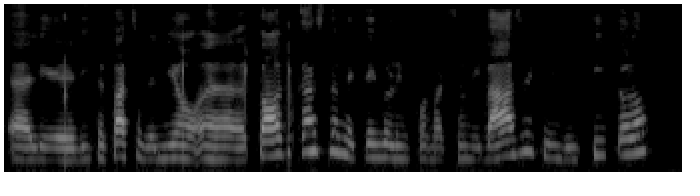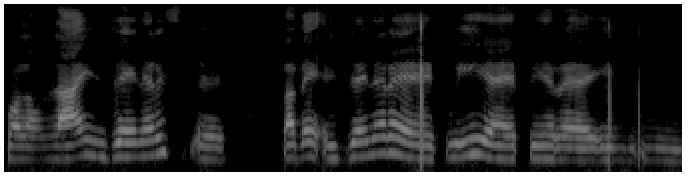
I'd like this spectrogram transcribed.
eh, l'interfaccia del mio eh, podcast mettendo le informazioni base quindi il titolo scuola online il genere eh, vabbè il genere qui è per in,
